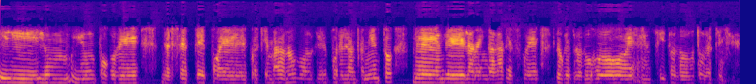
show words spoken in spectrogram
y, un, y un poco de del césped pues pues quemado no por, el lanzamiento de, de, la bengala que fue lo que produjo en sí todo, todo este incidente.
